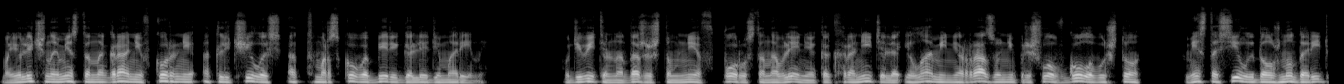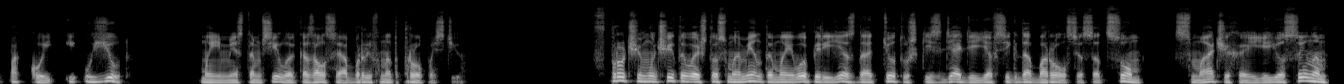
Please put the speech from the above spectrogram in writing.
Мое личное место на грани в корне отличилось от морского берега леди Марины. Удивительно даже, что мне в пору становления как хранителя Илами ни разу не пришло в голову, что место силы должно дарить покой и уют. Моим местом силы оказался обрыв над пропастью. Впрочем, учитывая, что с момента моего переезда от тетушки с дядей я всегда боролся с отцом, с мачехой и ее сыном,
